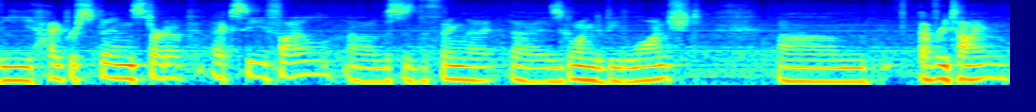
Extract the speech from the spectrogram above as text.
the Hyperspin startup exe file. Uh, this is the thing that uh, is going to be launched um, every time,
